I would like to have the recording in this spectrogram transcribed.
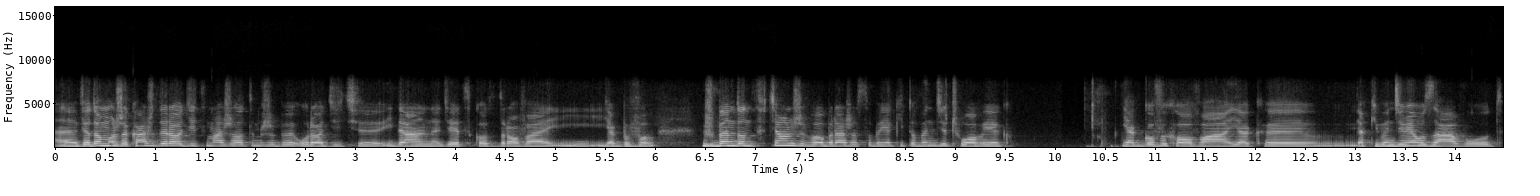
E, wiadomo, że każdy rodzic marzy o tym, żeby urodzić e, idealne dziecko, zdrowe i jakby już będąc w ciąży wyobraża sobie, jaki to będzie człowiek, jak go wychowa, jak, y, jaki będzie miał zawód,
